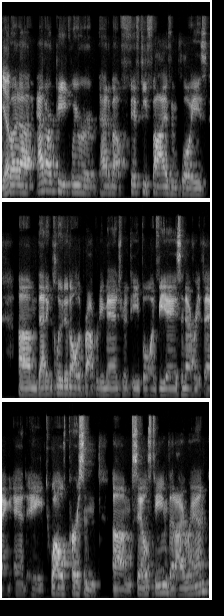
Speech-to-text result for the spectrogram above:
yep. but uh, at our peak we were had about 55 employees um, that included all the property management people and VAs and everything, and a 12 person um, sales team that I ran.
